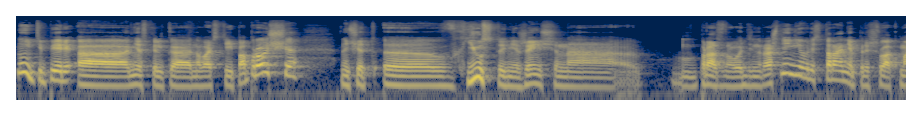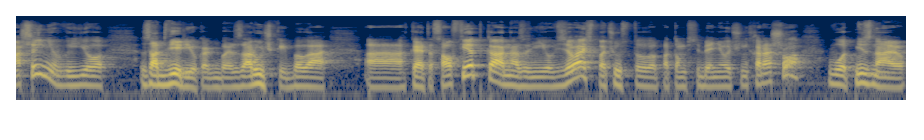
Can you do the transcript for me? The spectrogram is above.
Ну и теперь а, несколько новостей попроще. Значит, э, в Хьюстоне женщина праздновала день рождения в ресторане, пришла к машине, в ее за дверью, как бы за ручкой была а, какая-то салфетка, она за нее взялась, почувствовала потом себя не очень хорошо. Вот, не знаю,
